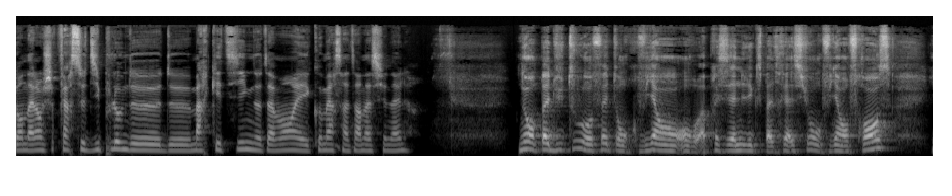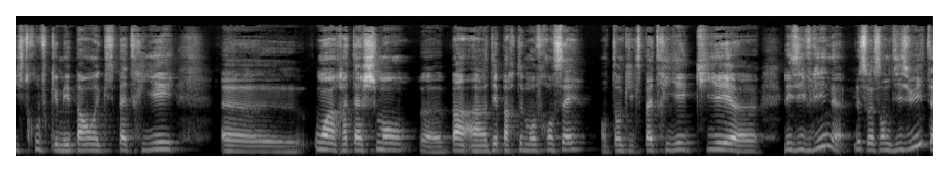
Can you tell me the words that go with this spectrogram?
en allant faire ce diplôme de marketing notamment et commerce international? Non, pas du tout. En fait, on revient en, après ces années d'expatriation, on revient en France. Il se trouve que mes parents expatriés euh, ont un rattachement euh, à un département français en tant qu'expatriés qui est euh, les Yvelines, le 78.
